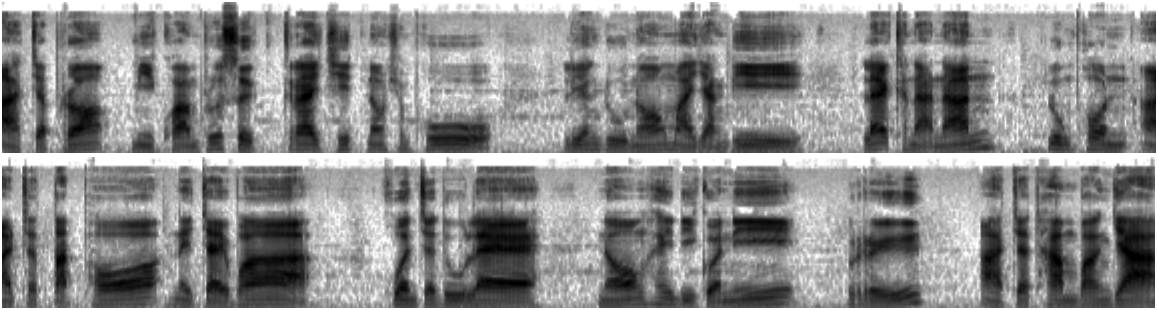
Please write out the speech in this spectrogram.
อาจจะเพราะมีความรู้สึกใกล้ชิดน้องชมพู่เลี้ยงดูน้องมาอย่างดี และขณะนั้นลุงพลอาจจะตัดเพ้อในใจว่า ควรจะดูแลน้องให้ดีกว่านี้ หรืออาจจะทำบางอย่าง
